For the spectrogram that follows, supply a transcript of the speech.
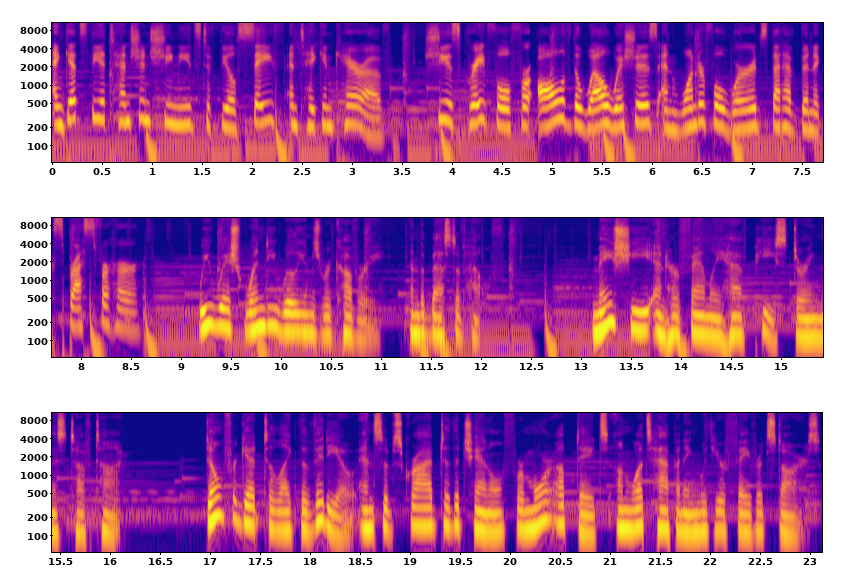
and gets the attention she needs to feel safe and taken care of. She is grateful for all of the well wishes and wonderful words that have been expressed for her. We wish Wendy Williams recovery and the best of health. May she and her family have peace during this tough time. Don't forget to like the video and subscribe to the channel for more updates on what's happening with your favorite stars.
